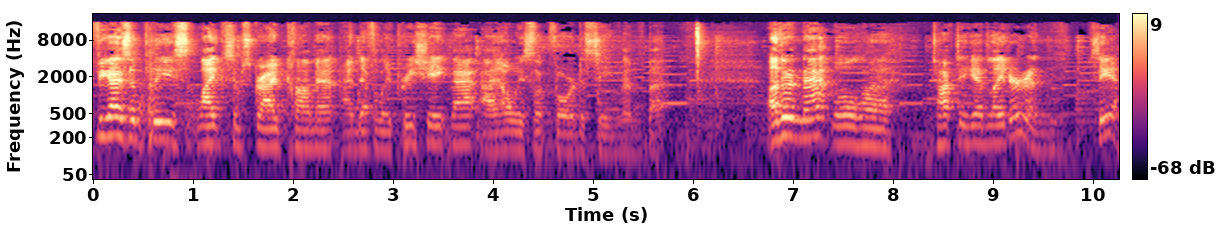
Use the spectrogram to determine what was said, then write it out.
If you guys would please like, subscribe, comment, I definitely appreciate that. I always look forward to seeing them. But other than that, we'll uh, talk to you again later and see ya.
